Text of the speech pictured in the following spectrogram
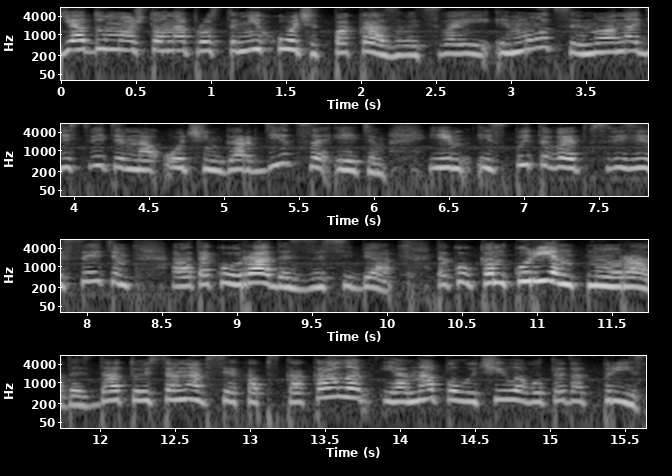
я думаю, что она просто не хочет показывать свои эмоции, но она действительно очень гордится этим и испытывает в связи с этим а, такую радость за себя, такую конкурентную радость, да, то есть она всех обскакала и она получила вот этот приз.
